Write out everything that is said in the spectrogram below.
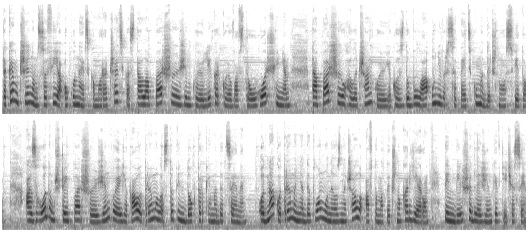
Таким чином, Софія Окуневська-Морачевська стала першою жінкою-лікаркою в Австро-Угорщині та першою галичанкою, яка здобула університетську медичну освіту, а згодом ще й першою жінкою, яка отримала ступінь докторки медицини. Однак отримання диплому не означало автоматичну кар'єру, тим більше для жінки в ті часи.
